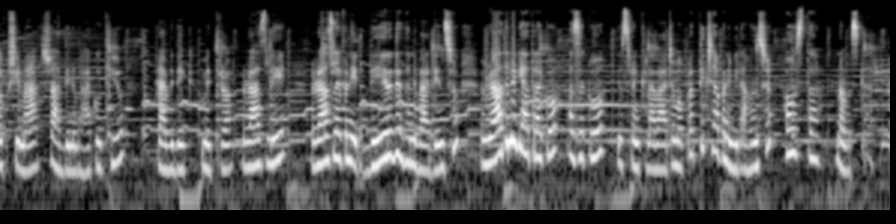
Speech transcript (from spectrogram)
कक्षीमा साथ दिनुभएको थियो। प्राविधिक मित्र राजले राजलाई पनि धेरै धेरै धन्यवाद दिन्छु। र आधुनिक यात्राको आजको यो श्रृङ्खलाबाट म प्रतीक्षा पनि बिदा हुन्छु। हवस् त नमस्कार।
